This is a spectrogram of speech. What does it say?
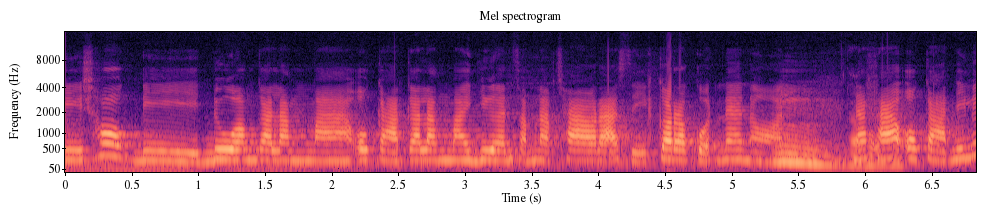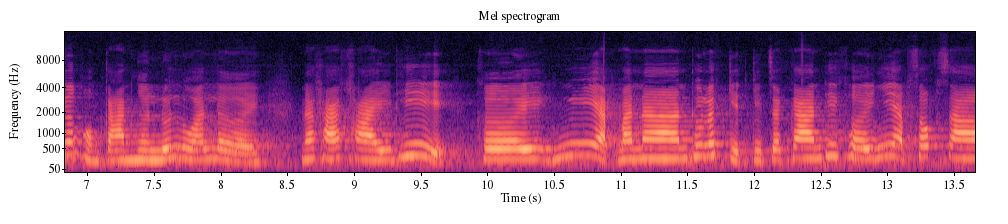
ดีโชคดี ดวงกำลังมาโอกาสกำลังมาเยือนสำหรับชาวราศีกรกฎแน่นอนอืมรับนะคะผมโอกาสในเรื่องของการเงินล้วนๆเลยนะคะ ใครที่เคยเงียบมานานธุรกิจกิจการที่เคยเงียบซบเซา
